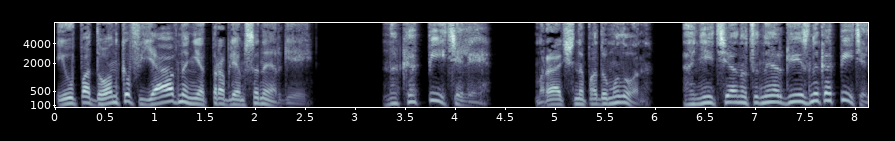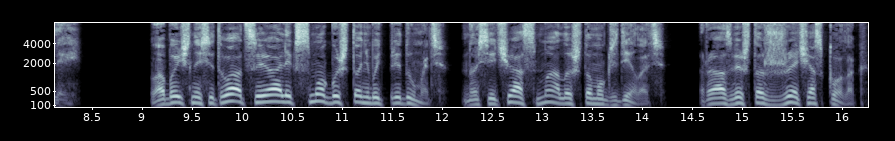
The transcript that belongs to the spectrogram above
И у подонков явно нет проблем с энергией. «Накопители!» — мрачно подумал он. «Они тянут энергию из накопителей». В обычной ситуации Алекс смог бы что-нибудь придумать, но сейчас мало что мог сделать. Разве что сжечь осколок.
